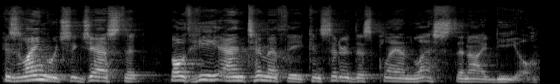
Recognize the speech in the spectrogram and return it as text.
His language suggests that both he and Timothy considered this plan less than ideal,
